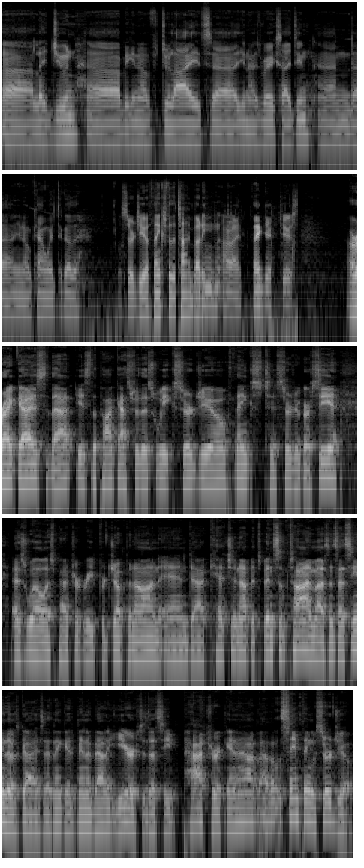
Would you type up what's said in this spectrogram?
uh, late June, uh, beginning of July. It's uh, you know it's very exciting, and uh, you know can't wait to go there. Well, Sergio, thanks for the time, buddy. all right, thank you. Cheers. All right, guys, that is the podcast for this week. Sergio, thanks to Sergio Garcia as well as Patrick Reed for jumping on and uh, catching up. It's been some time uh, since I've seen those guys. I think it's been about a year since I've seen Patrick, and about the same thing with Sergio.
